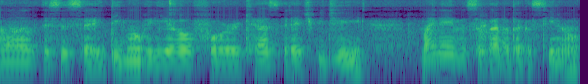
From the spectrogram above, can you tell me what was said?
Hello, this is a demo video for CAS at HBG. My name is Silvano D'Agostino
